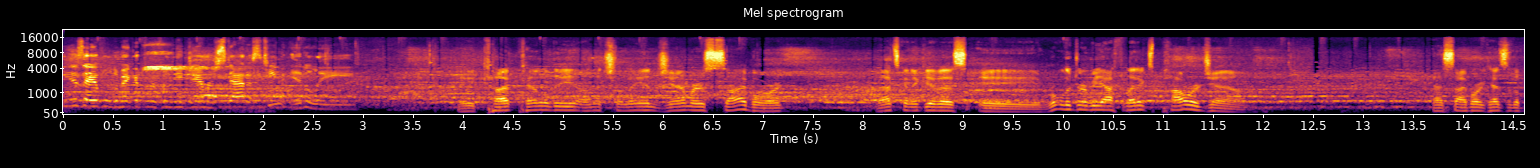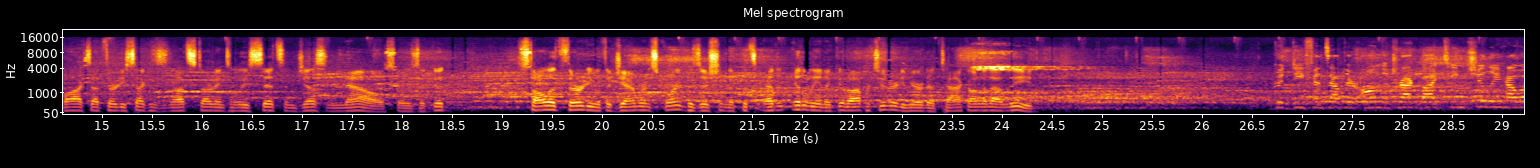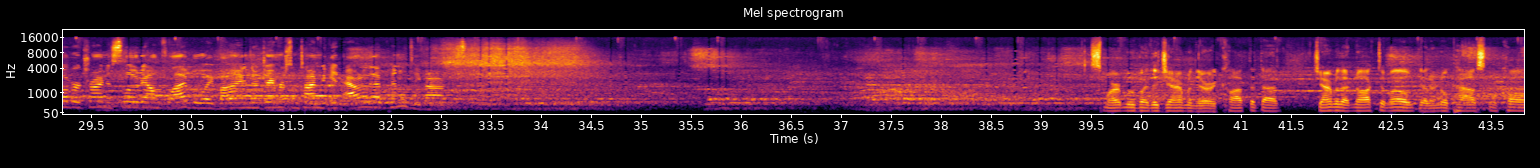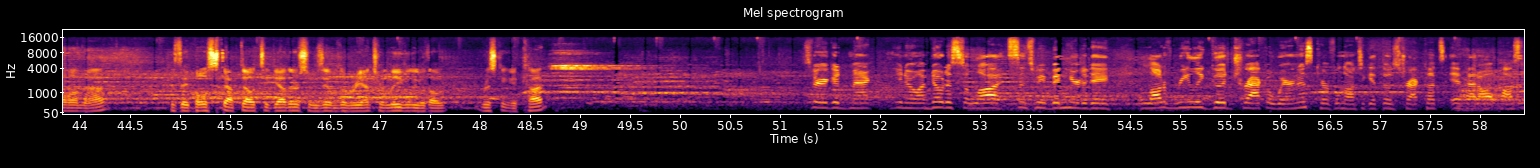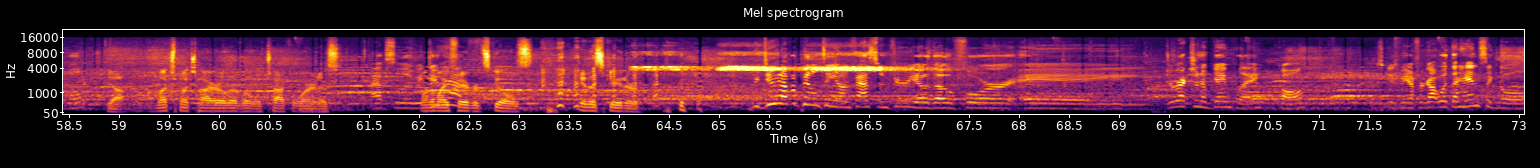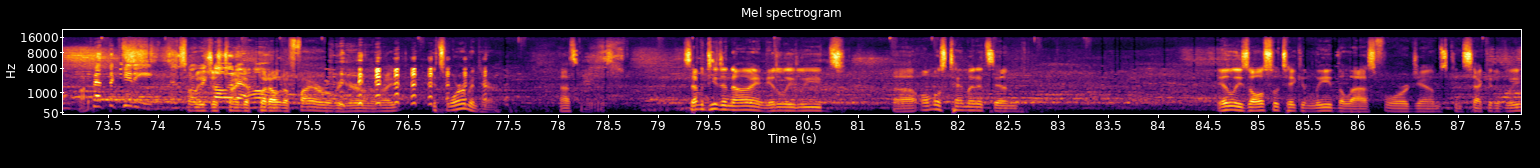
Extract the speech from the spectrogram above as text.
He is able to make it through for lead jammer status. Team a cut penalty on the Chilean Jammers Cyborg. That's going to give us a roller derby athletics power jam. As Cyborg heads to the box, that 30 seconds is not starting until he sits and just now. So it's a good solid 30 with the jammer in scoring position that puts Italy in a good opportunity here to attack onto that lead. Good defense out there on the track by Team Chile, however, trying to slow down Flyboy, buying their jammer some time to get out of that penalty box. Smart move by the jammer there. Caught that that jammer that knocked him out. Got a no pass, no call on that. Because they both stepped out together, so he was able to re-enter legally without risking a cut. It's very good, Mac. You know, I've noticed a lot since we've been here today, a lot of really good track awareness. Careful not to get those track cuts if at all possible. Yeah, much, much higher level of track awareness. Absolutely. One of my favorite skills in a skater. we do have a penalty on Fast and Furio, though, for a direction of gameplay call. Excuse me, I forgot what the hand signal. Pet the kitty. Somebody's just trying to home. put out a fire over here on the right. it's warm in here. That's what it is. 17 to 9, Italy leads uh, almost 10 minutes in. Italy's also taken lead the last four jams consecutively,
